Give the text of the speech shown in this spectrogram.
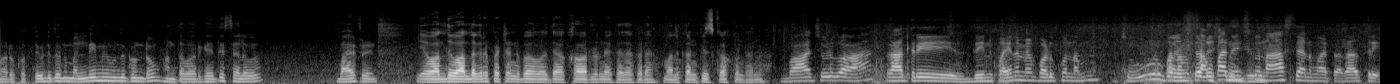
మరో కొత్త వీడియోతో మళ్ళీ మేము ముందుకుంటాం. అంతవరకు అయితే సెలవు. బాయ్ ఫ్రెండ్స్ ఏ వాళ్ళది వాళ్ళ దగ్గర పెట్టండి బాగా ఆ కవర్లు ఉన్నాయి కదా అక్కడ. మళ్ళీ కన్ఫ్యూజ్ కాకుండాను బాగా చూడు బా. రాత్రి దీనిపైన మేము పడుకున్నాం. చూడు మనం సంపాదించుకున్న ఆస్తి అనమాట రాత్రి.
